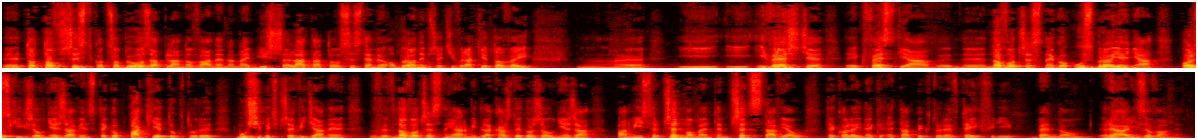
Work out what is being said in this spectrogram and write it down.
e, to to wszystko, co było zaplanowane na najbliższe lata, to systemy obrony przeciwrakietowej mm, e, i, i, i wreszcie kwestia nowoczesnego uzbrojenia polskich żołnierzy, a więc tego pakietu, który musi być przewidziany w, w nowoczesnej armii dla każdego żołnierza. Pan minister przed momentem przedstawiał te kolejne etapy, które w tej chwili będą realizowane.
